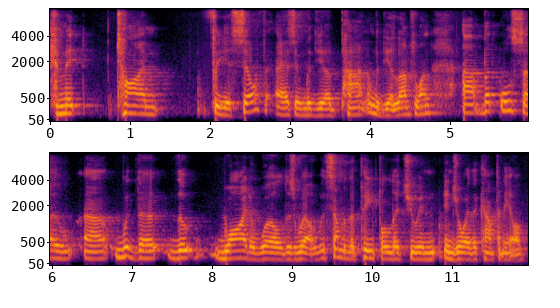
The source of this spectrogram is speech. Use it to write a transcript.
commit time for yourself, as in with your partner, with your loved one, uh, but also uh, with the the wider world as well, with some of the people that you in, enjoy the company of.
